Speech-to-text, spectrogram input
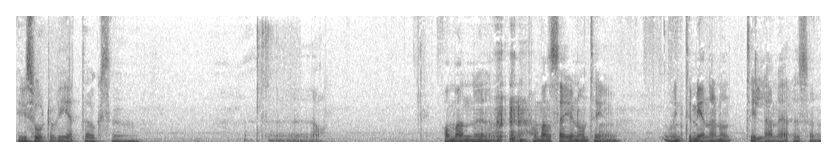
Det är ju svårt att veta också. Eh, Ja. Om man, eh, om man säger någonting och inte menar något illa med det så...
